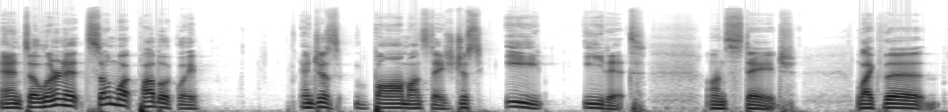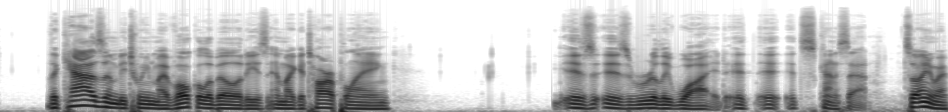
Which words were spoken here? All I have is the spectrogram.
and to learn it somewhat publicly and just bomb on stage. Just eat, eat it on stage. Like the the chasm between my vocal abilities and my guitar playing is is really wide. It, it it's kind of sad. So anyway,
